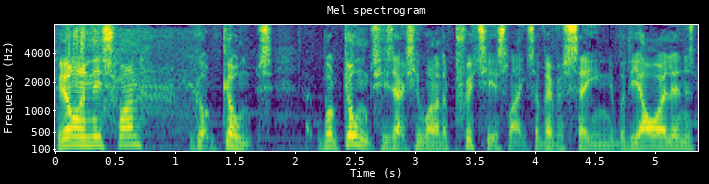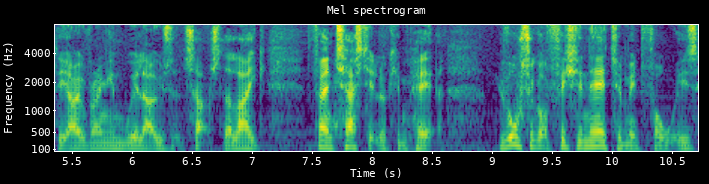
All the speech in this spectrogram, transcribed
Behind this one, you've got Gaunts. Well, Gaunts is actually one of the prettiest lakes I've ever seen, with the islands, the overhanging willows that touch the lake. Fantastic looking pit. You've also got fish in there to mid 40s,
